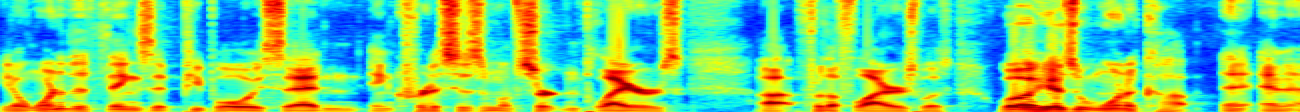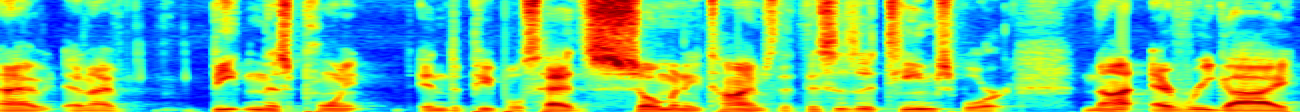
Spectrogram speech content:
You know, one of the things that people always said in, in criticism of certain players uh, for the Flyers was, "Well, he hasn't won a cup," and, and I and I've beaten this point into people's heads so many times that this is a team sport. Not every guy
